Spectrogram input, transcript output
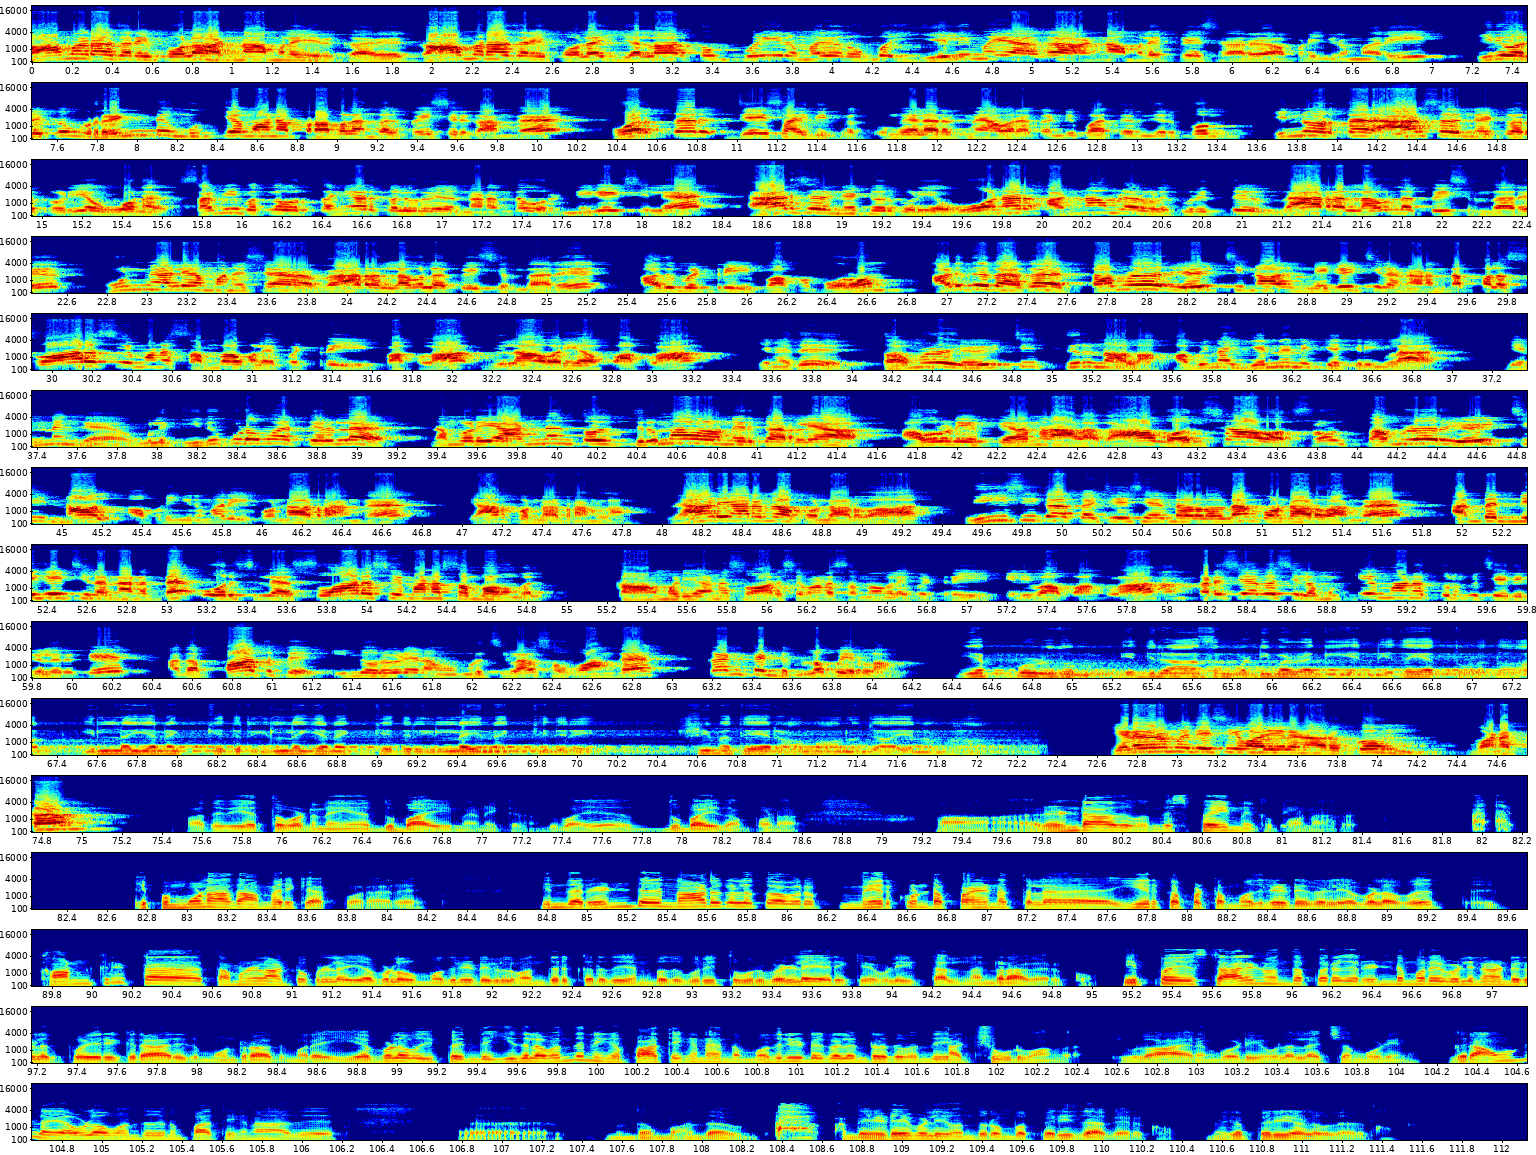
காமராஜரை போல அண்ணாமலை இருக்காரு. காமராஜரை போல எல்லாருக்கும் புரியுற மாதிரி ரொம்ப எளிமையாக அண்ணாமலை பேசுறாரு அப்படிங்கிற மாதிரி இது வரைக்கும் ரெண்டு முக்கியமான பிரபலங்கள் பேசியிருக்காங்க. ஒருத்தர் ஜெய் சாய் தீபக். உங்க எல்லாருக்குமே அவரை கண்டிப்பா தெரிஞ்சிருக்கும். இன்னொருத்தர் ஏர்செல் நெட்ஒர்க் உடைய ஓனர் சமீபத்துல ஒரு தனியார் கல்லூரியில் நடந்த ஒரு நிகழ்ச்சியில ஏர்செல் நெட்ஒர்க் உடைய ஓனர் அண்ணாமலை அவர்களை குறித்து வேற லெவல்ல பேசியிருந்தாரு. உண்மையாலேயே மனுஷன் வேற லெவல்ல பேசியிருந்தாரு. அது பற்றி பார்க்க போறோம். அடுத்ததாக தமிழர் எழுச்சி நாள் நிகழ்ச்சியில நடந்த பல சுவாரஸ்யமான சம்பவங்களை பற்றி பார்க்கலாம். விலாவரியா பார்க்கலாம். எனது தமிழர் எழுச்சி திருநாளா? அப்படின்னா என்னன்னு கேக்குறீங்களா? என்னங்க? உங்களுக்கு இது கூடவா தெரியல? நம்மளுடைய அண்ணன் தோல் திருமாவளவன் இருக்கார் இல்லையா? அவருடைய பிறந்த நாளதான் வருஷா வருஷம் தமிழர் எழுச்சி நாள் அப்படிங்கிற மாதிரி கொண்டாடுறாங்க. யார் கொண்டாடுறாங்களா? வேற யாருங்க கொண்டாடுவா? விசிகா கட்சியை சேர்ந்தவர்கள் தான் கொண்டாடுவாங்க. அந்த நிகழ்ச்சியில நடந்த ஒரு சில சுவாரஸ்யமான சம்பவங்கள். காமெடியான சுவாரஸ்யமான சம்பவங்களை பற்றி தெளிவா பார்க்கலாம். கடைசியாக சில முக்கியமான துணுக்கு செய்திகள் இருக்கு. அதை பார்த்துட்டு இந்த ஒரு வீடியோ நம்ம முடிச்சுக்கலாம். சோ வாங்க கண்டென்ட்டுக்குள்ள போயிடலாம். எப்பொழுதும் எதிராசன் வடிவழகி என் இதயத் தொழுதால் இல்லை எனக்கெதிர் இல்லை எனக்கெதிர் இல்லை எனக்கெதிரே. ஸ்ரீமதே ராமானுஜாய நமஹா. எனதரமை தேசியவாதிகள் அனைவருக்கும் வணக்கம். பதவியேற்ற உடனே துபாய் நினைக்கிறேன். துபாய் துபாய் தான் போனார். ஆஹ் ரெண்டாவது வந்து ஸ்பெயினுக்கு போனாரு. இப்ப மூணாவது அமெரிக்காவுக்கு போறாரு. இந்த ரெண்டு நாடுகளுக்கு அவர் மேற்கொண்ட பயணத்துல ஈர்க்கப்பட்ட முதலீடுகள் எவ்வளவு? கான்கிரீட்டா தமிழ்நாட்டுக்குள்ள எவ்வளவு முதலீடுகள் வந்திருக்கிறது என்பது குறித்து ஒரு வெள்ளை அறிக்கை வெளியிட்டால் நன்றாக இருக்கும். இப்ப ஸ்டாலின் வந்த பிறகு ரெண்டு முறை வெளிநாடுகளுக்கு போயிருக்கிறார் இது மூன்றாவது முறை. எவ்வளவு இப்ப இந்த இதுல வந்து நீங்க பாத்தீங்கன்னா இந்த முதலீடுகள்ன்றது வந்து அடிச்சு விடுவாங்க. இவ்வளவு ஆயிரம் கோடி இவ்வளவு லட்சம் கோடின்னு. கிரவுண்ட்ல எவ்வளவு வந்ததுன்னு பாத்தீங்கன்னா அது இந்த அந்த அந்த இடைவெளி வந்து ரொம்ப பெரிதாக இருக்கும். மிகப்பெரிய அளவுல இருக்கும்.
